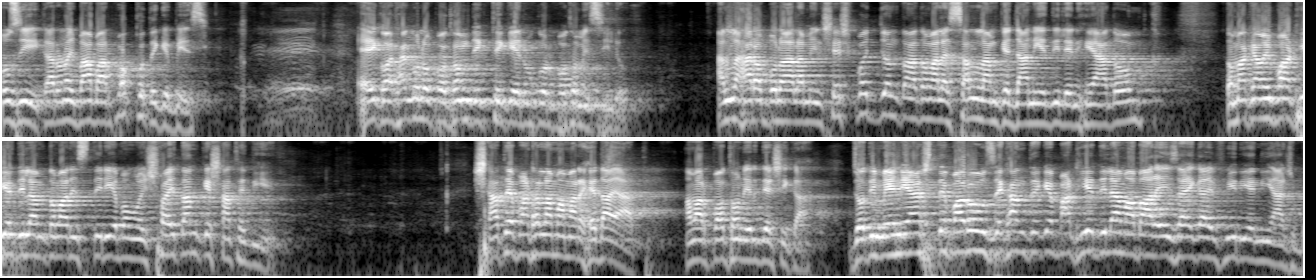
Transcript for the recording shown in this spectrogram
বুঝি, কারণ ওই বাবার পক্ষ থেকে পেয়েছি। এই কথাগুলো প্রথম দিক থেকে রুকুর প্রথমে ছিল। আল্লাহ রব্বুল আলমিন শেষ পর্যন্ত আদম আলাহ সাল্লামকে জানিয়ে দিলেন, হে আদম, তোমাকে আমি পাঠিয়ে দিলাম তোমার স্ত্রী এবং ওই শয়তানকে সাথে দিয়ে। সাথে পাঠালাম আমার হেদায়াত, আমার পথ নির্দেশিকা। যদি মেনে আসতে পারো, যেখান থেকে পাঠিয়ে দিলাম, আবার এই জায়গায় ফিরিয়ে নিয়ে আসব।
